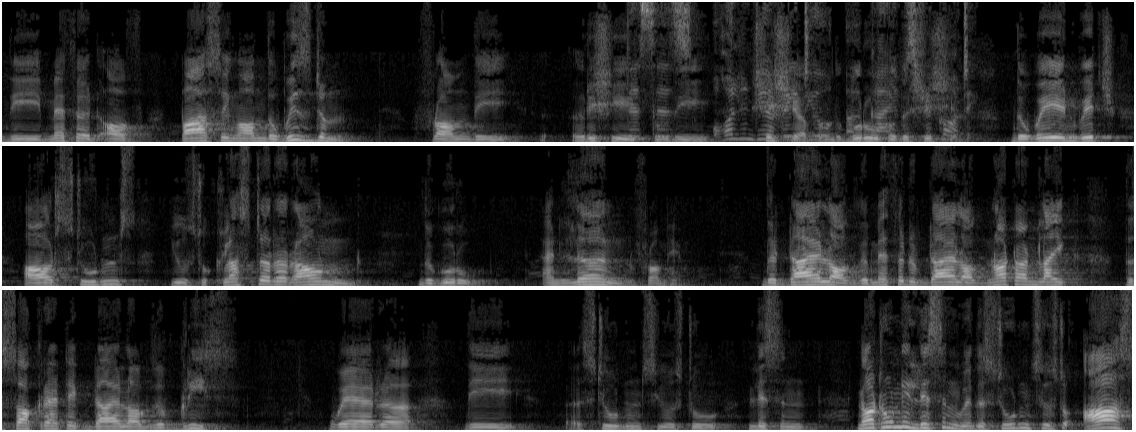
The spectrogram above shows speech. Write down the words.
The method of passing on the wisdom from the rishi This to the shishya, from the guru to the shishya, recording. the way in which our students used to cluster around the guru and learn from him. The dialogue, the method of dialogue, not unlike the Socratic dialogues of Greece, where uh, the uh, students used to listen, not only listen, where the students used to ask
